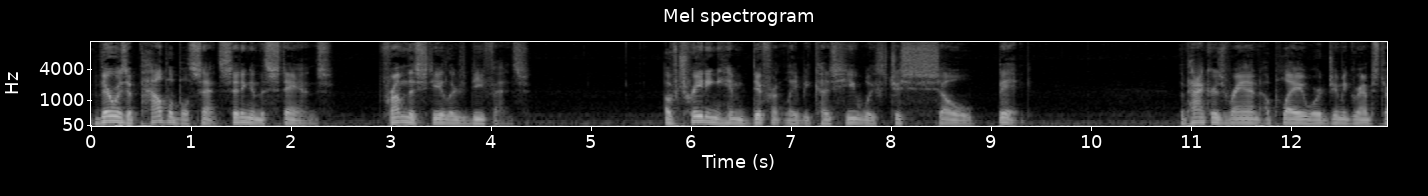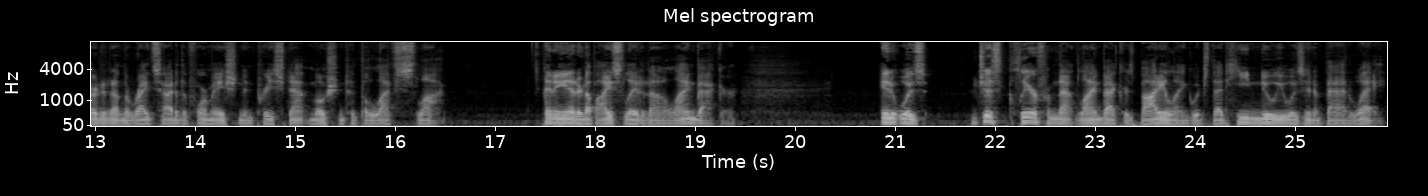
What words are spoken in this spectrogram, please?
there was a palpable sense sitting in the stands from the Steelers defense of treating him differently because he was just so big. The Packers ran a play where Jimmy Graham started on the right side of the formation in pre snap motion to the left slot. And he ended up isolated on a linebacker. And it was just clear from that linebacker's body language that he knew he was in a bad way.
